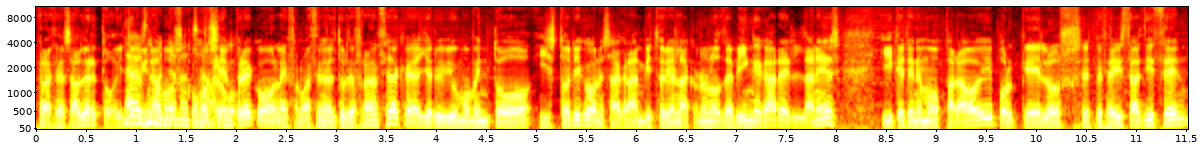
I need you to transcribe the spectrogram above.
Gracias, Alberto. Y terminamos, mañana, como chao. siempre, con la información del Tour de Francia, que ayer vivió un momento histórico con esa gran victoria en la crono de Vingegaard, el danés. ¿Y qué tenemos para hoy? Porque los especialistas dicen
